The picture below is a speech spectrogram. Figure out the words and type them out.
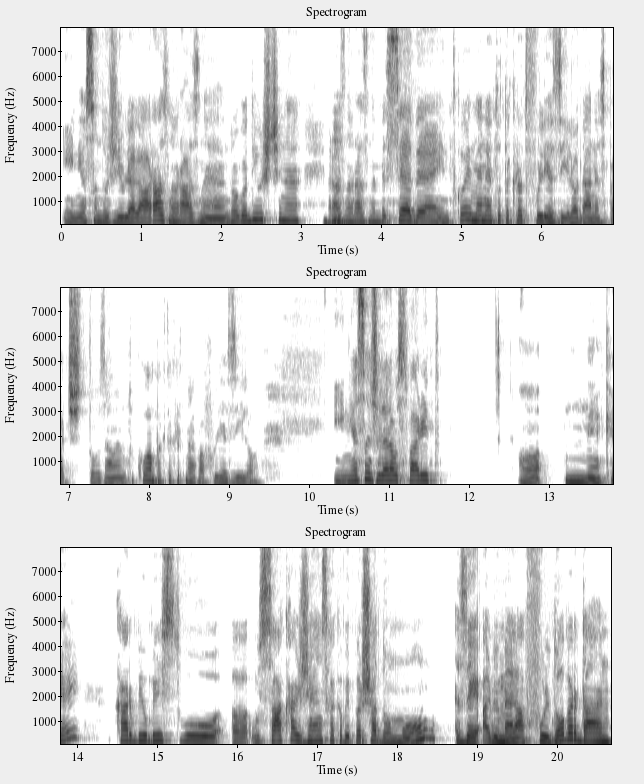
In jaz sem doživljala razno razne dogodivščine, Mhm. razno razne besede in tako in mene je to takrat ful jezilo. Danes pač to vzamem tako, ampak takrat me je pa ful jezilo. In jaz sem želela ustvariti uh, nekaj, kar bi v bistvu uh, vsaka ženska, ki bi prišla domov, zdaj ali bi imela ful dober dan,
